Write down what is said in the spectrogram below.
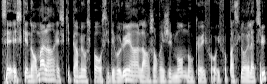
C'est et ce qui est normal, hein, et ce qui permet au sport aussi d'évoluer. Hein, L'argent régit le monde, donc euh, il faut il faut pas se leurrer là-dessus.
